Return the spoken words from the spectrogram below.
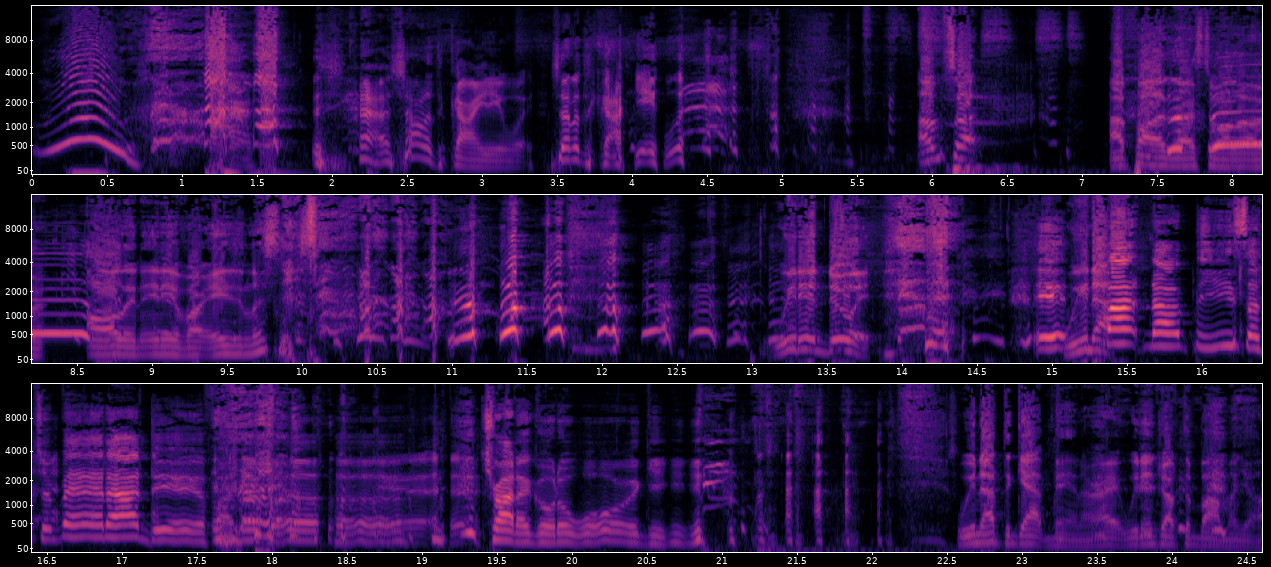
Woo! Shout out to Kanye West. Shout out to Kanye West. I'm sorry. I apologize to all our, all and any of our Asian listeners. we didn't do it. It We not- might not be such a bad idea if I never try to go to war again. We not the Gap Band, all right. We didn't drop the bomb on y'all.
